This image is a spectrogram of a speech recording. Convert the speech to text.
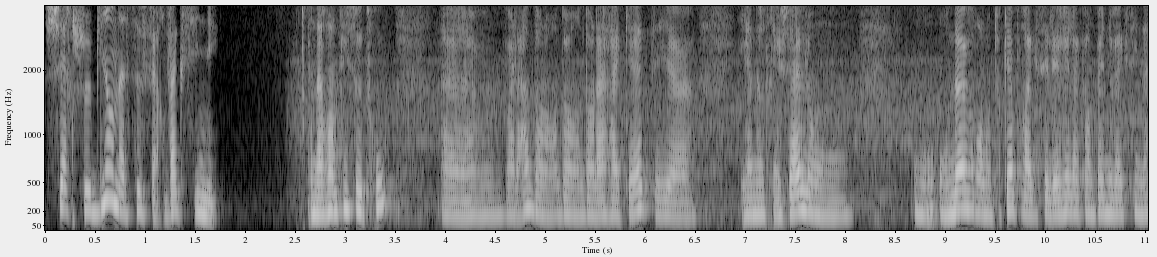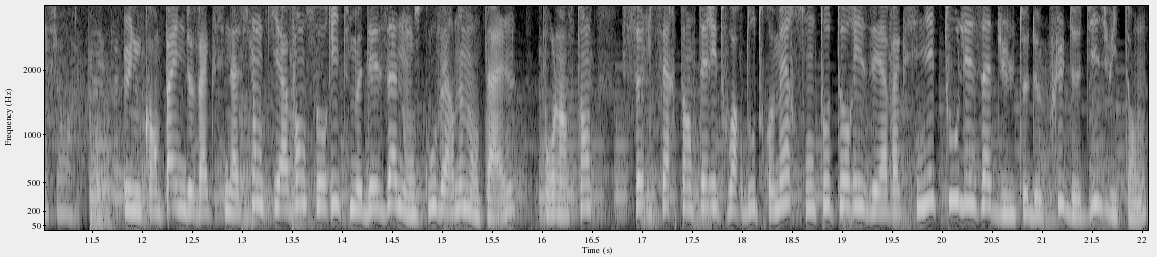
cherche bien à se faire vacciner. On a rempli ce trou euh, voilà, dans, la raquette et, euh, à notre échelle, on, on, œuvre en tout cas pour accélérer la campagne de vaccination. Une campagne de vaccination qui avance au rythme des annonces gouvernementales. Pour l'instant, seuls certains territoires d'outre-mer sont autorisés à vacciner tous les adultes de plus de 18 ans.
